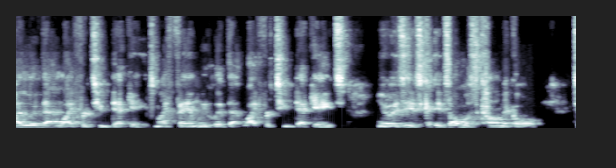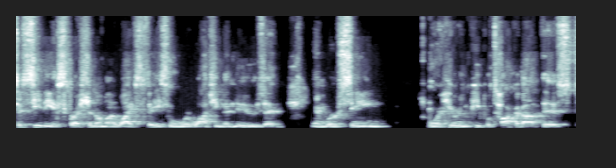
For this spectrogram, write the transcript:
I lived that life for two decades. My family lived that life for two decades. You know, it's it's it's almost comical to see the expression on my wife's face when we're watching the news and and we're seeing we're hearing people talk about this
